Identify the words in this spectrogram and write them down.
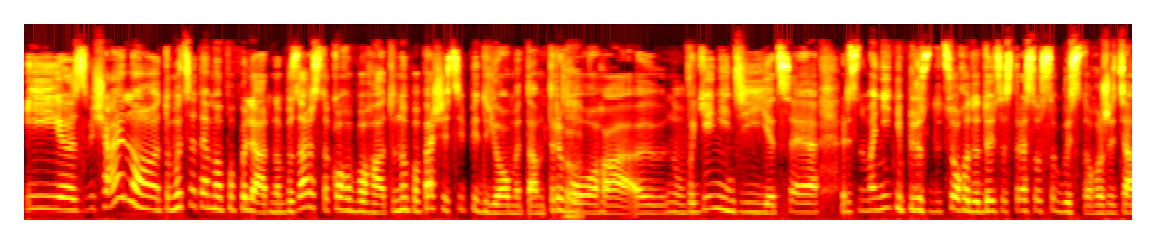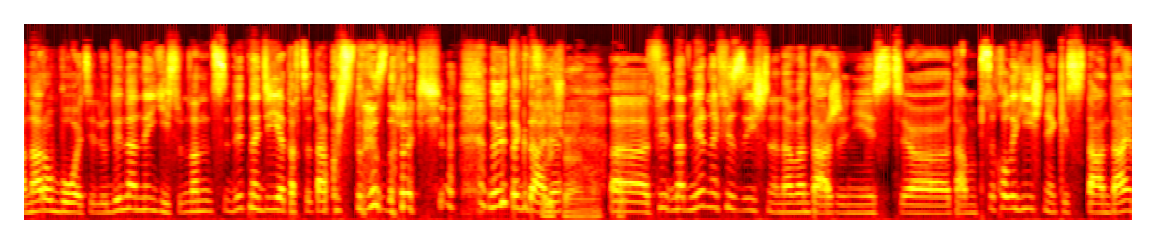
І е, звичайно, тому ця тема популярна, бо зараз такого багато. Ну, по-перше, ці підйоми, там тривога, е, ну воєнні дії, це різноманітні. Плюс до цього додаються стрес особистого життя на роботі. Людина не їсть, вона сидить на дієтах, це також стрес, до речі. Ну і так далі. Звичайно. Е, фі- надмірна фізична навантаженість, там психологічний якийсь стан, да,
